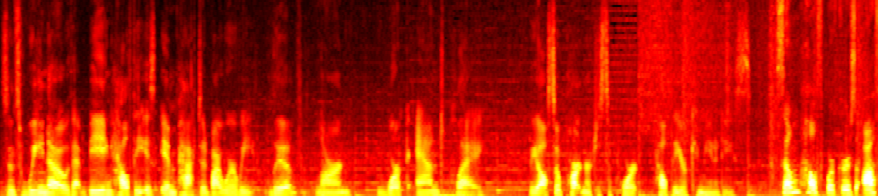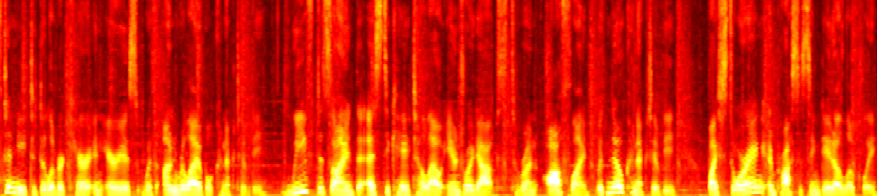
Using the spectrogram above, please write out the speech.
since we know that being healthy is impacted by where we live, learn, work, and play, we also partner to support healthier communities. Some health workers often need to deliver care in areas with unreliable connectivity. We've designed the SDK to allow Android apps to run offline with no connectivity by storing and processing data locally.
